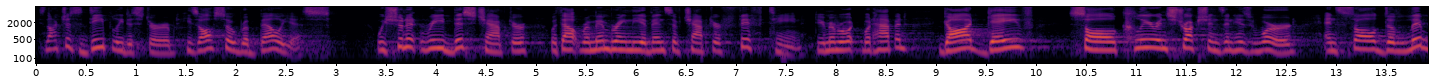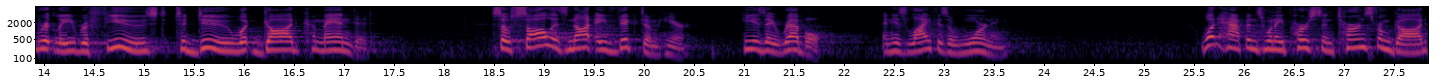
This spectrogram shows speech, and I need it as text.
He's not just deeply disturbed, he's also rebellious. We shouldn't read this chapter without remembering the events of chapter 15. Do you remember what, what happened? God gave Saul clear instructions in his word, and Saul deliberately refused to do what God commanded. So Saul is not a victim here, he is a rebel, and his life is a warning. What happens when a person turns from God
